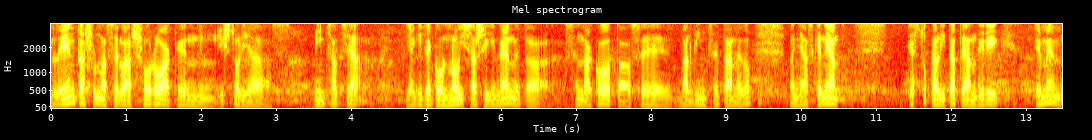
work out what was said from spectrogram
lehentasuna zela soroaken historiaz mintzatzea, jakiteko noiz hasi ginen eta zendako eta ze baldintzetan edo, baina azkenean ez du kalitate handirik, hemen,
